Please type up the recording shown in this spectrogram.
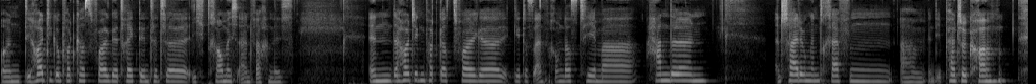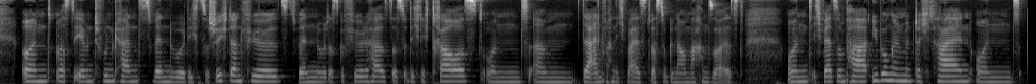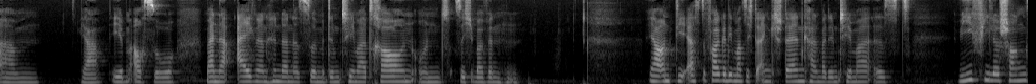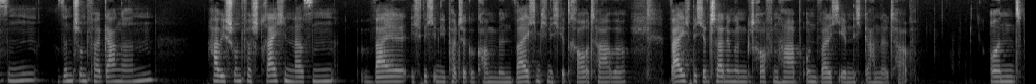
Und die heutige Podcast-Folge trägt den Titel Ich traue mich einfach nicht. In der heutigen Podcast-Folge geht es einfach um das Thema Handeln, Entscheidungen treffen, ähm, in die Pötte kommen und was du eben tun kannst, wenn du dich zu schüchtern fühlst, wenn du das Gefühl hast, dass du dich nicht traust und ähm, da einfach nicht weißt, was du genau machen sollst. Und ich werde so ein paar Übungen mit euch teilen und ähm, ja, eben auch so meine eigenen Hindernisse mit dem Thema trauen und sich überwinden. Ja, und die erste Frage, die man sich da eigentlich stellen kann bei dem Thema ist, wie viele Chancen sind schon vergangen, habe ich schon verstreichen lassen, weil ich nicht in die Pötte gekommen bin, weil ich mich nicht getraut habe, weil ich nicht Entscheidungen getroffen habe und weil ich eben nicht gehandelt habe. Und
